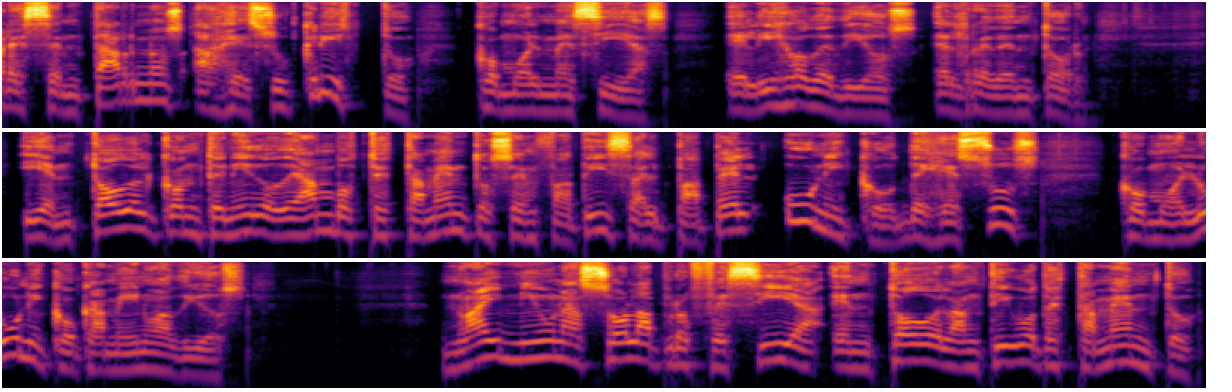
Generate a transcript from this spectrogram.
presentarnos a Jesucristo como el Mesías, el Hijo de Dios, el Redentor. Y en todo el contenido de ambos testamentos se enfatiza el papel único de Jesús como el único camino a Dios. No hay ni una sola profecía en todo el Antiguo Testamento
